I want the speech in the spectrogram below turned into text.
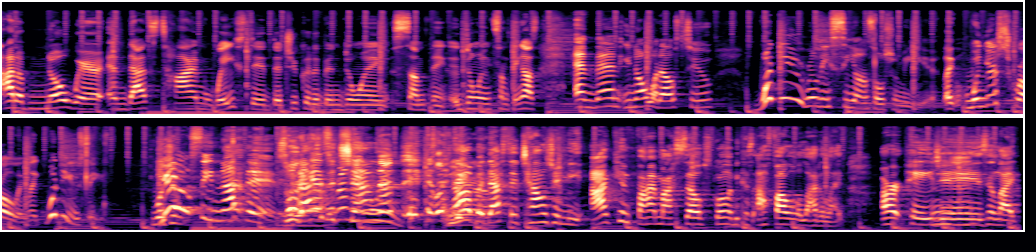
out of nowhere, and that's time wasted that you could have been doing something, doing something else. And then you know what else too? What do you really see on social media? Like when you're scrolling, like what do you see? What you, you- don't see nothing. So Like, that's it's the really challenge. Like, no, but that's the challenge with me. I can find myself scrolling because I follow a lot of like art pages Mm-hmm. and like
